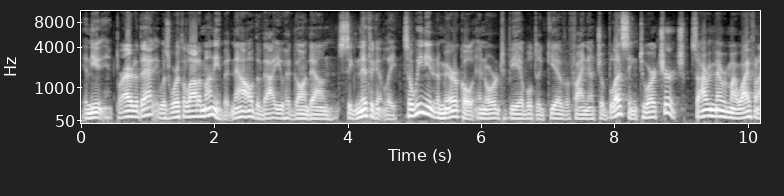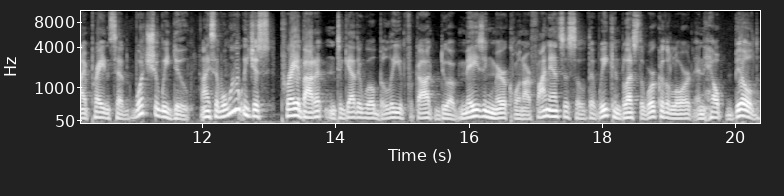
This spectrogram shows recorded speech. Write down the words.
In the prior to that, it was worth a lot of money, but now the value had gone down significantly. So we needed a miracle in order to be able to give a financial blessing to our church. So I remember my wife and I prayed and said, "What should we do?" And I said, "Well, why don't we just pray about it, and together we'll believe for God to do an amazing miracle in our finances so that we can bless the work of the Lord and help build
